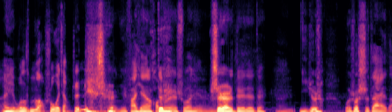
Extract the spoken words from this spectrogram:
哎呀，我怎么老说我讲真这事儿？你发现了好多人说你是？是对对对，嗯，你就是我说实在的，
